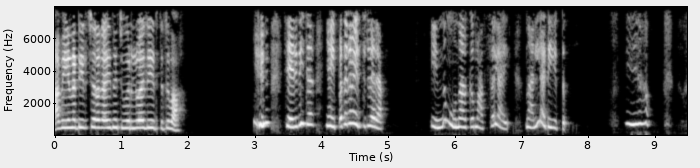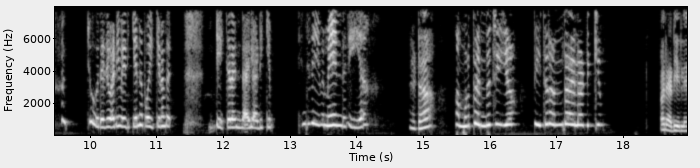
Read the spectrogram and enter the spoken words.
ആ വീണ ടീച്ചറെ കയ്യിൽ നിന്ന് ചുരുൾ വേലി എടുത്തിട്ട് വാ. ശരി ടീച്ചർ ഞാൻ ഇപ്പൊ തന്നെ എടുത്തിട്ട് വരാം. ഇന്ന് മൂന്നാർക്ക് മസലായി. നല്ല അടി കിട്ടും. ഒരടിയല്ലേ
